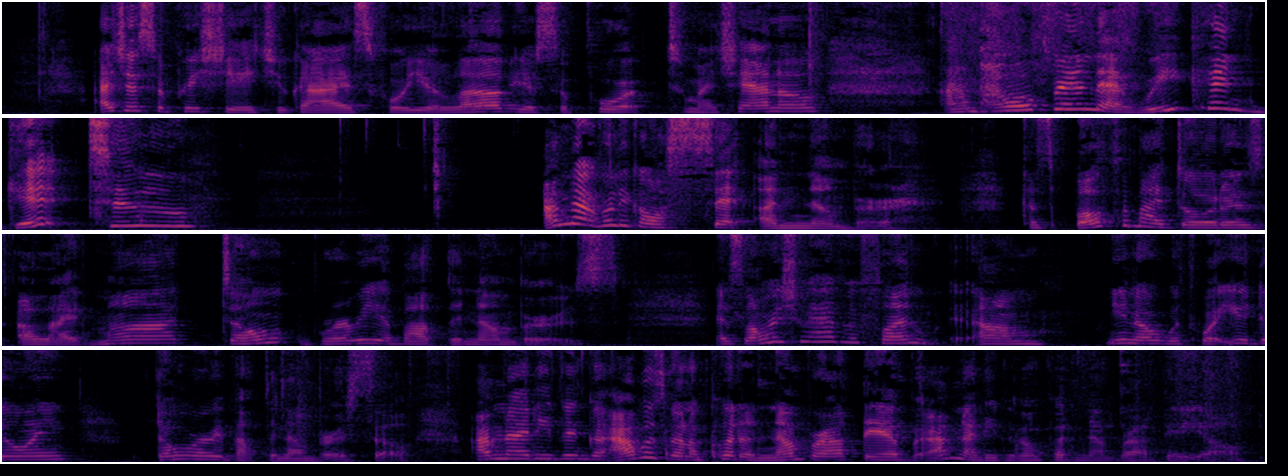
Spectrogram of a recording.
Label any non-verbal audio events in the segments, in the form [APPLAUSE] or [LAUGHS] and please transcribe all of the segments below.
I just appreciate you guys for your love, your support to my channel. I'm hoping that we can get to, I'm not really to set a number because both of my daughters are like, Ma, don't worry about the numbers. As long as you're having fun, um, you know, with what you're doing, don't worry about the numbers. So I'm not even going to, I was to put a number out there, but I'm not even to put a number out there, y'all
